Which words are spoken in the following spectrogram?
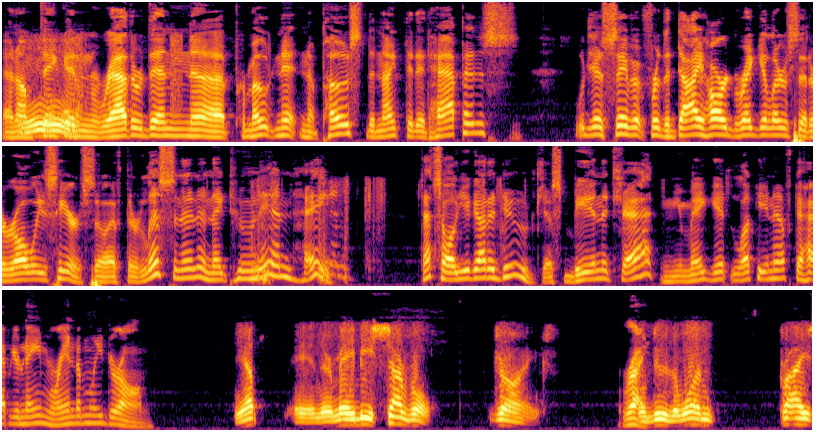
And I'm Ooh. thinking rather than uh, promoting it in a post the night that it happens, we'll just save it for the diehard regulars that are always here. So if they're listening and they tune in, hey, that's all you got to do. Just be in the chat, and you may get lucky enough to have your name randomly drawn. Yep. And there may be several drawings. Right. We'll do the one prize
